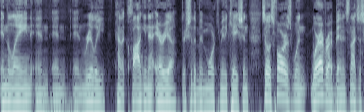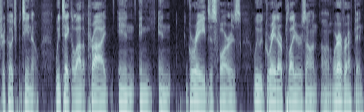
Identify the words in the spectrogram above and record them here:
in the lane and, and, and really kind of clogging that area. There should have been more communication. So as far as when wherever I've been, it's not just for Coach Pitino. We take a lot of pride in in in grades as far as we would grade our players on on wherever I've been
